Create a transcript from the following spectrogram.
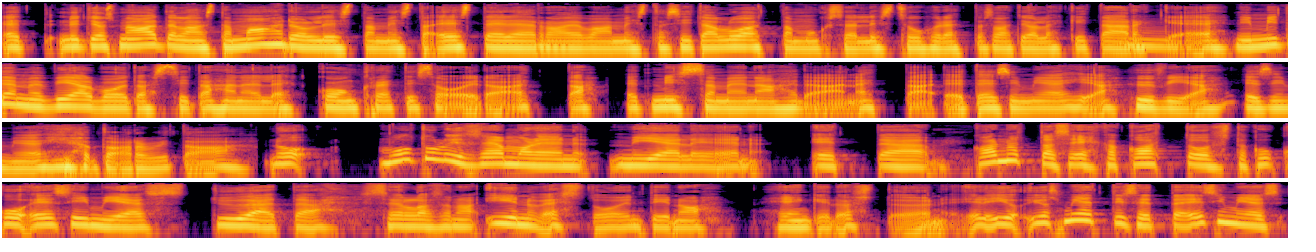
että nyt jos me ajatellaan sitä mahdollistamista, esteiden mm. raivaamista, sitä luottamuksellista suhdetta, sä oot jollekin tärkeä, mm. niin miten me vielä voitaisiin sitä hänelle konkretisoida, että, että missä me nähdään, että, että esimiehiä, hyviä esimiehiä tarvitaan? No Mulla tuli semmoinen mieleen, että kannattaisi ehkä katsoa sitä koko esimiestyötä sellaisena investointina henkilöstöön. Eli jos miettisi, että esimies,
